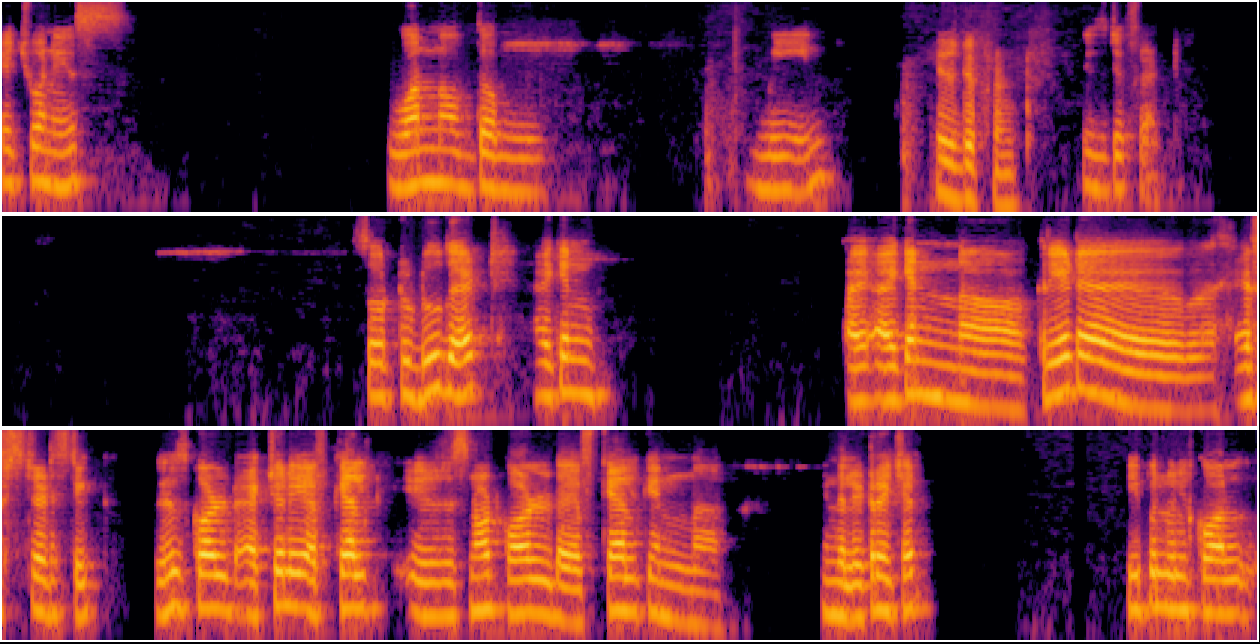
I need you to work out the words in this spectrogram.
H1 is one of the mean is different. is different. So to do that, I can I, I can uh, create a F statistic. This is called actually F calc. It is not called F calc in uh, in the literature. People will call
